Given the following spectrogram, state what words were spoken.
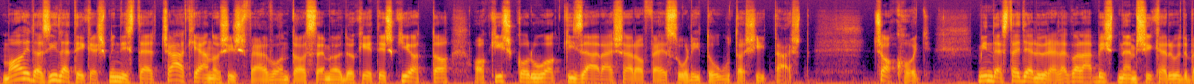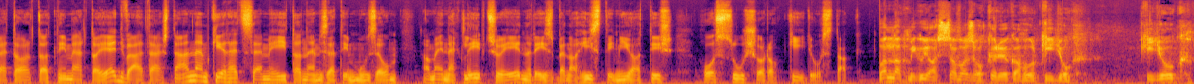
Majd az illetékes miniszter Csák János is felvonta a szemöldökét és kiadta a kiskorúak kizárására felszólító utasítást. Csak hogy. Mindezt egyelőre legalábbis nem sikerült betartatni, mert a jegyváltásnál nem kérhet személyit a Nemzeti Múzeum, amelynek lépcsőjén részben a hiszti miatt is hosszú sorok kígyóztak. Vannak még olyan szavazókörök, ahol kígyók kígyók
